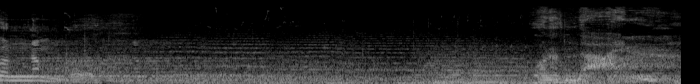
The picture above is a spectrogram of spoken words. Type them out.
a number. One of nine.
